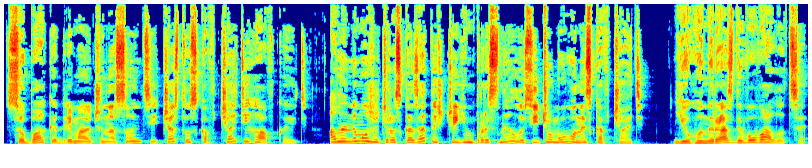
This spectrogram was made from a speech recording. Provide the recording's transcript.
Собаки, дрімаючи на сонці, часто скавчать і гавкають, але не можуть розказати, що їм приснилось і чому вони скавчать. Його не раз дивувало це.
